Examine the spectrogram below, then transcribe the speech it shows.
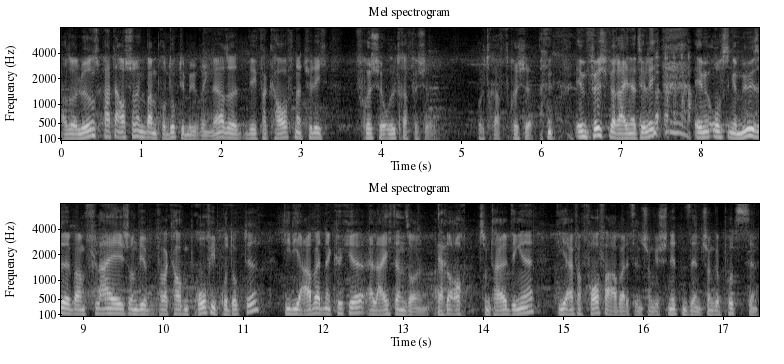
Also Lösungspartner auch schon beim Produkt im Übrigen. Ne? Also wir verkaufen natürlich frische Ultrafische. Ultrafrische. Im Fischbereich natürlich, im Obst und Gemüse, beim Fleisch und wir verkaufen Profiprodukte, die die Arbeit in der Küche erleichtern sollen. Ja. Also auch zum Teil Dinge, die einfach vorverarbeitet sind, schon geschnitten sind, schon geputzt sind.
